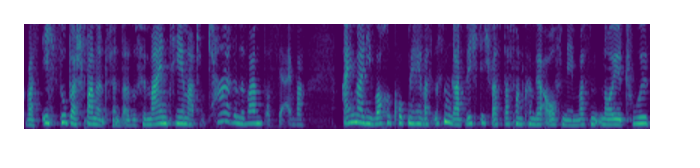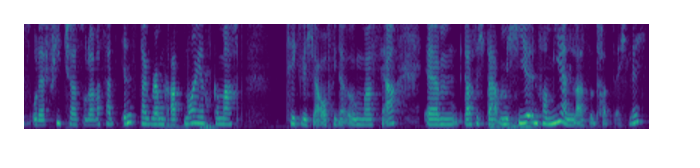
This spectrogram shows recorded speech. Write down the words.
was ich super spannend finde. Also für mein Thema total relevant, dass wir einfach einmal die Woche gucken, hey, was ist denn gerade wichtig, was davon können wir aufnehmen? Was sind neue Tools oder Features oder was hat Instagram gerade Neues gemacht? täglich ja auch wieder irgendwas, ja, ähm, dass ich da mich hier informieren lasse tatsächlich,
